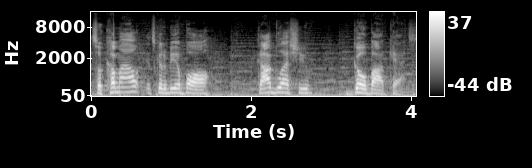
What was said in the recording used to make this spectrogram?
So come out, it's gonna be a ball. God bless you. Go Bobcats.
